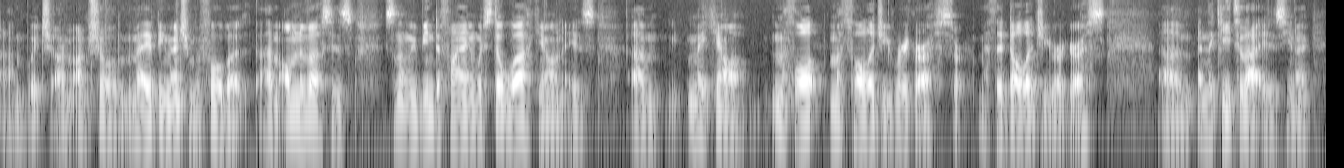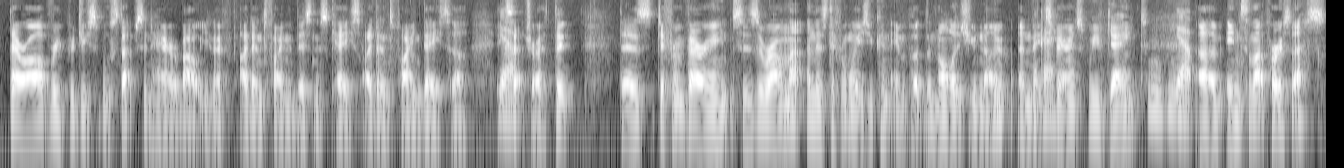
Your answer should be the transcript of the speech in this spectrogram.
Um, which I'm, I'm sure may have been mentioned before, but um, Omniverse is something we've been defining. We're still working on is um, making our metho- methodology rigorous or methodology rigorous. Um, and the key to that is, you know, there are reproducible steps in here about, you know, identifying the business case, identifying data, etc. Th- There's different variances around that, and there's different ways you can input the knowledge you know and the Okay. experience we've gained Yep. um, into that process.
